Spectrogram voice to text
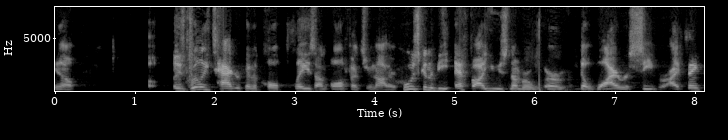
you know, is Willie Taggart going to call plays on offense or not, or who's going to be FIU's number or the wide receiver? I think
